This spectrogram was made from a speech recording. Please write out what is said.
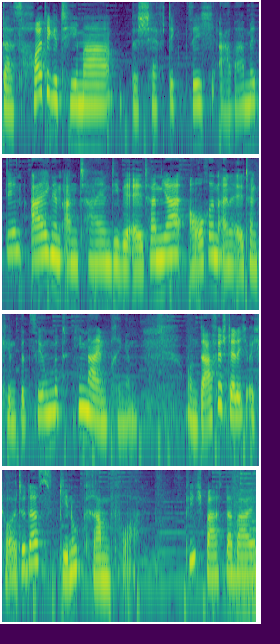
Das heutige Thema beschäftigt sich aber mit den eigenen Anteilen, die wir Eltern ja auch in eine Eltern-Kind-Beziehung mit hineinbringen. Und dafür stelle ich euch heute das Genogramm vor. Viel Spaß dabei!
